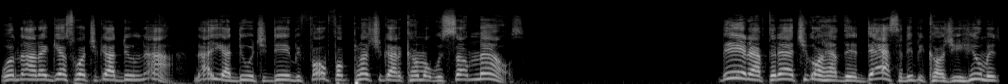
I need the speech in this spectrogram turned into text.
Well, now then, guess what you got to do now? Now you got to do what you did before, for, plus you got to come up with something else. Then after that, you're going to have the audacity because you're humans,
